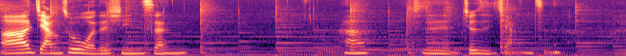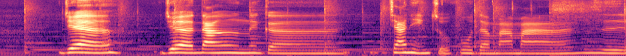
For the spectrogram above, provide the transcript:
啊，讲出我的心声，啊，是就是这样子。你觉得你觉得当那个家庭主妇的妈妈，就是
